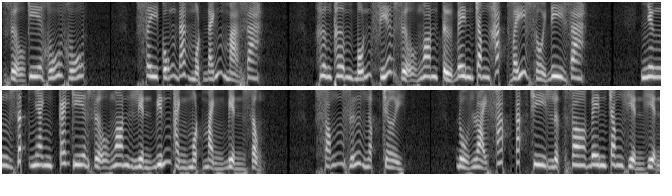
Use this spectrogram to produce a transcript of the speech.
Rượu kia hú hú. Xây cũng đã một đánh mà ra. Hương thơm bốn phía rượu ngon từ bên trong hắt vấy rồi đi ra. Nhưng rất nhanh cái kia rượu ngon liền biến thành một mảnh biển rộng. Sóng giữ ngập trời. Đủ loại pháp tắc chi lực do bên trong hiện hiện.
